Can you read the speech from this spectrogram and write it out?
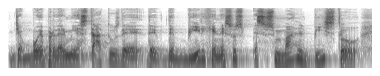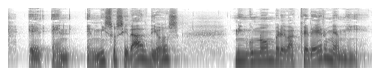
ya voy a perder mi estatus de, de, virgen. Eso es, eso es mal visto en, en, mi sociedad, Dios. Ningún hombre va a quererme a mí.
